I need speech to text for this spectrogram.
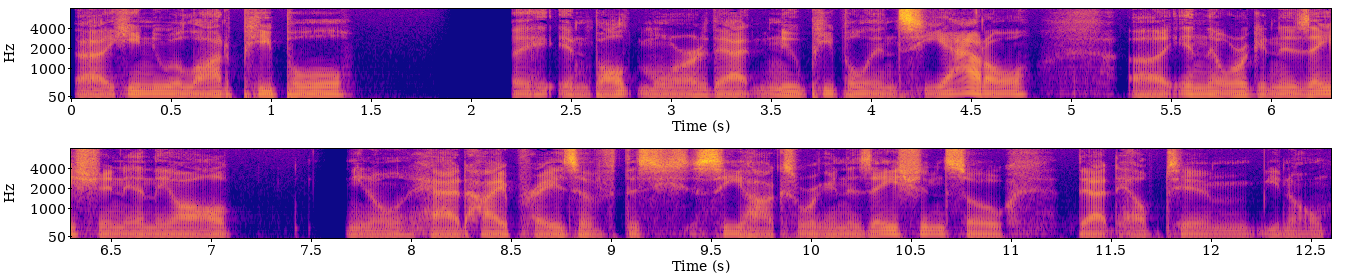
uh, he knew a lot of people uh, in Baltimore that knew people in Seattle in the organization, and they all you know had high praise of the Seahawks organization, so that helped him, you know,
